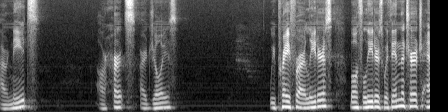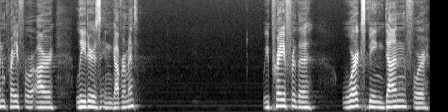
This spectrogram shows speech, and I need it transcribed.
our needs, our hurts, our joys. We pray for our leaders, both leaders within the church and pray for our leaders in government. We pray for the works being done for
